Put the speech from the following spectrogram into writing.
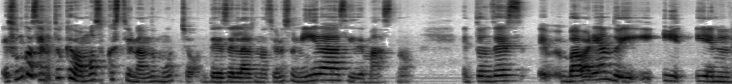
es un concepto que vamos cuestionando mucho desde las Naciones Unidas y demás, ¿no? Entonces, eh, va variando y, y, y en,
